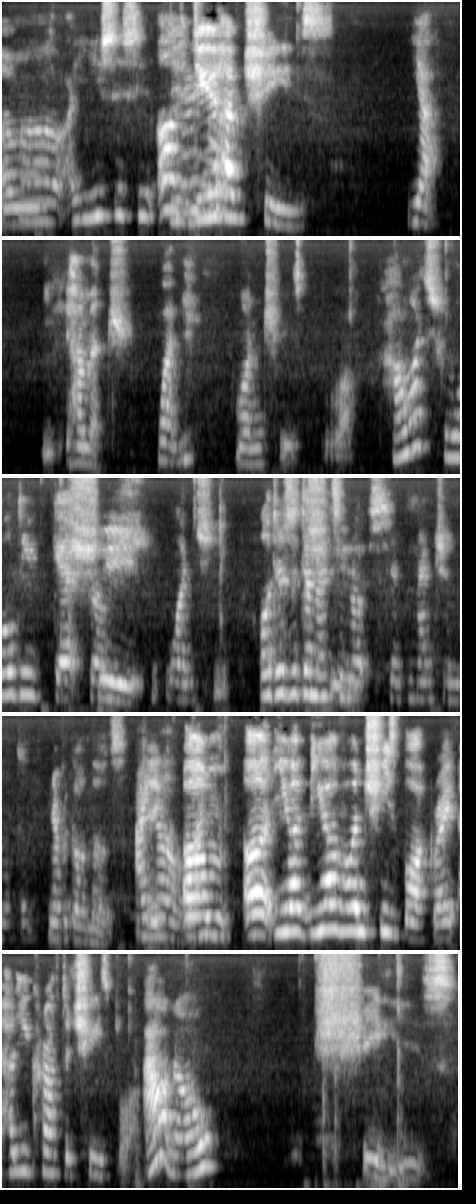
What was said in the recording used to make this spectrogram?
Um. Oh, I used to see. Oh, do, do you go. have cheese? Yeah, How much? one. One cheese block. How much wool do you get from Sheep. one sheep? Oh, there's a dimensional Cheese. dimensional. dim- Never go in those. I It- know. Um. Uh. You have you have one cheese block, right? How do you craft a cheese block? I don't know. Cheese.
